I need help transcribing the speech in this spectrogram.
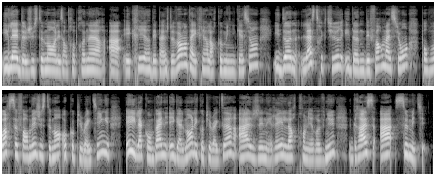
Il aide justement les entrepreneurs à écrire des pages de vente, à écrire leur communication. Il donne la structure, il donne des formations pour pouvoir se former justement au copywriting et il accompagne également les copywriters à générer leurs premiers revenus grâce à ce métier.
